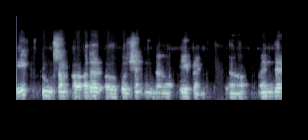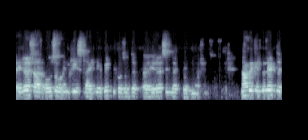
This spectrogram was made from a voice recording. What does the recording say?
A to some other position in A prime. and their errors are also increased slightly a bit because of the errors in the proper motions. Now we calculate the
